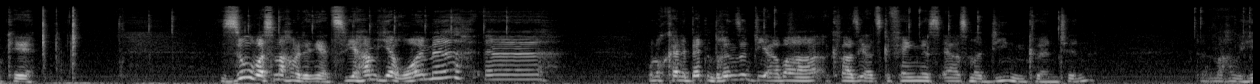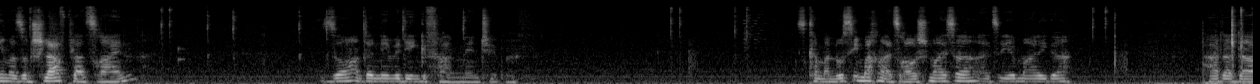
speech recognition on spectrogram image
Okay. So, was machen wir denn jetzt? Wir haben hier Räume. Äh wo noch keine Betten drin sind, die aber quasi als Gefängnis erstmal dienen könnten. Dann machen wir hier mal so einen Schlafplatz rein. So, und dann nehmen wir den Gefangenen, Typen. Das kann man Nussi machen als Rauschmeißer, als ehemaliger. Hat er da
